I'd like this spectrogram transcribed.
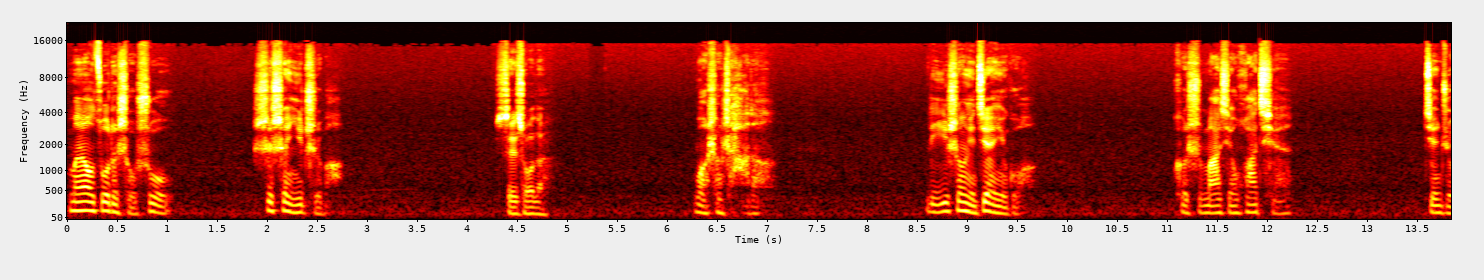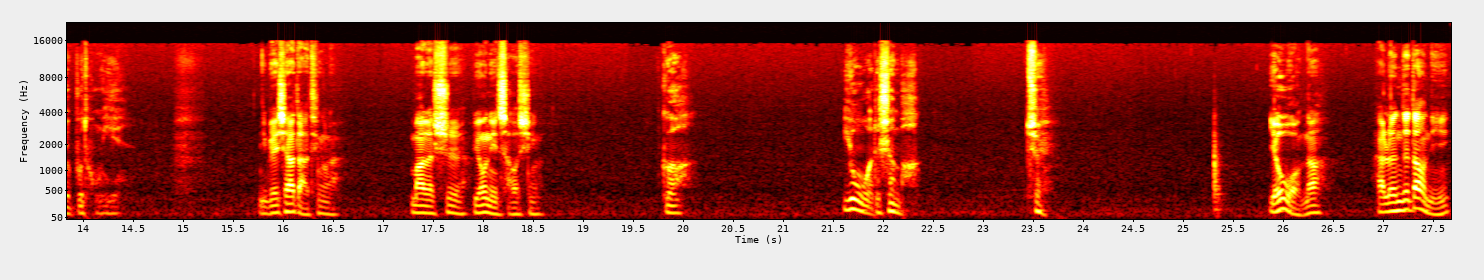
妈要做的手术是肾移植吧？谁说的？网上查的。李医生也建议过。可是妈嫌花钱，坚决不同意。你别瞎打听了，妈的事不用你操心。哥，用我的肾吧。去，有我呢，还轮得到你？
